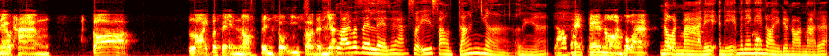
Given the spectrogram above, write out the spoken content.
แนวทางก็ร้อยเปอร์เซ็นเนาะเป็นโซอีซาดันยาร้อยเปอร์เซ็นต์เลยใช่ไหมคะ so is sound จังอะอะไรเงี้ยแน่แน่นอน เพราะว่า นอนมานี่ อันนี้ไม่ได้แน่นอนอย่างเดียวนอนมาด้วย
